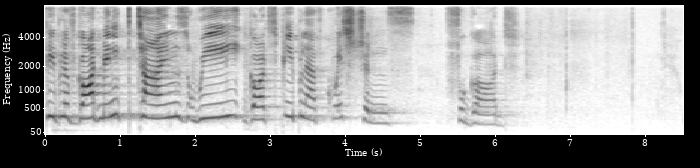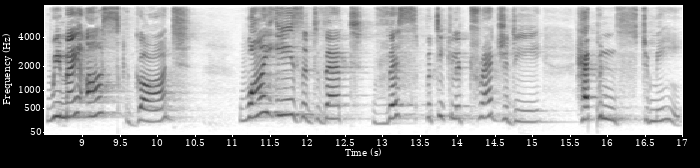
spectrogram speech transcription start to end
People of God, many times we, God's people, have questions for God. We may ask God, why is it that this particular tragedy happens to me?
